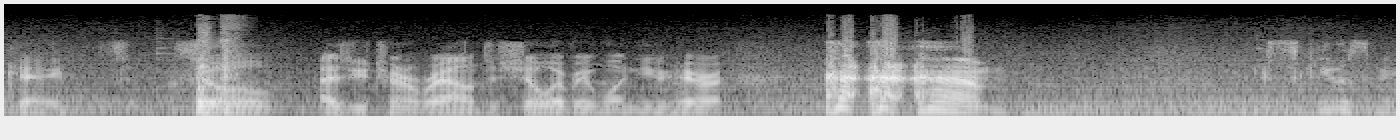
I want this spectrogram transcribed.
Okay, s- so as you turn around to show everyone, you hear a Excuse me.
